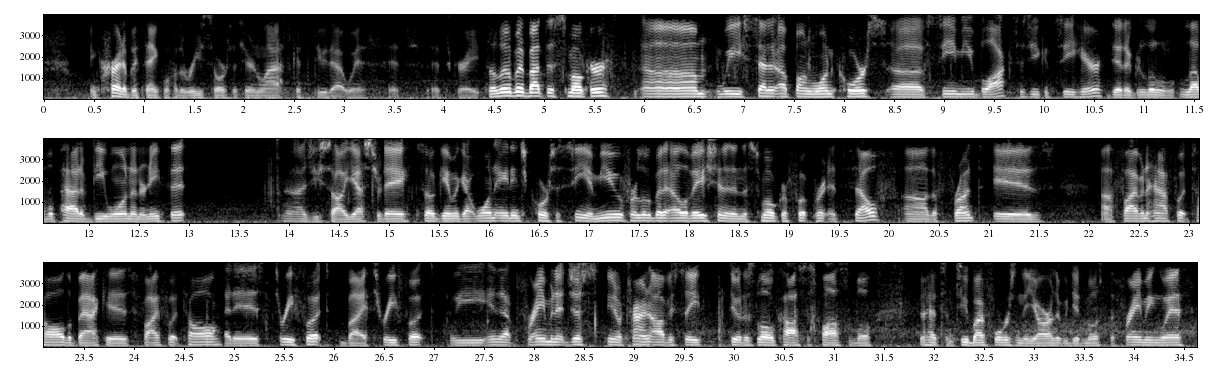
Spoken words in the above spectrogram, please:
incredibly thankful for the resources here in Alaska to do that with. It's it's great. So a little bit about this smoker. Um, we set it up on one course of CMU blocks, as you can see here. Did a little level pad of D1 underneath it. As you saw yesterday. So again, we got one eight inch course of CMU for a little bit of elevation and then the smoker footprint itself. Uh, the front is uh, five and a half foot tall. The back is five foot tall. That is three foot by three foot. We ended up framing it just, you know, trying to obviously do it as low cost as possible. I had some two by fours in the yard that we did most of the framing with.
